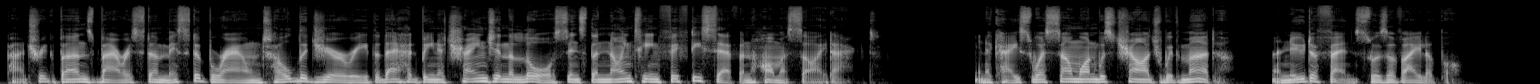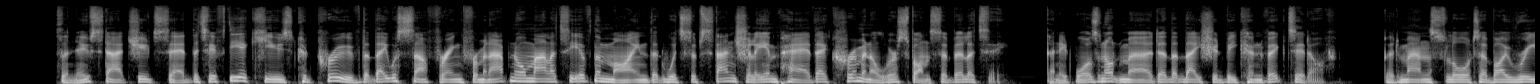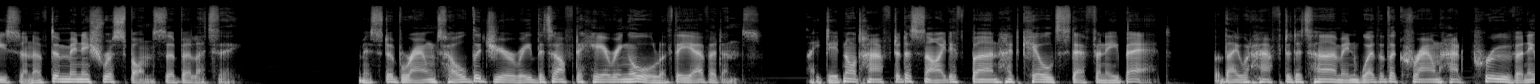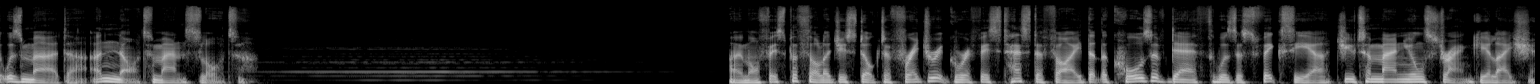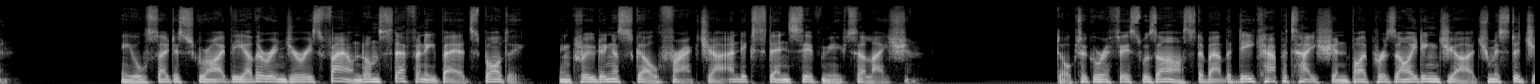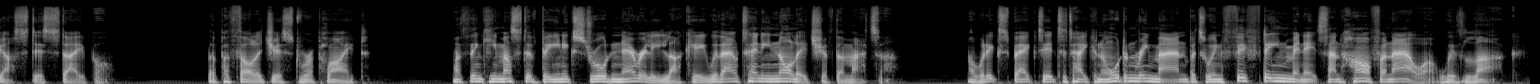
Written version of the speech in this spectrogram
Patrick Byrne's barrister, Mr. Brown, told the jury that there had been a change in the law since the 1957 Homicide Act. In a case where someone was charged with murder, a new defence was available. The new statute said that if the accused could prove that they were suffering from an abnormality of the mind that would substantially impair their criminal responsibility, then it was not murder that they should be convicted of, but manslaughter by reason of diminished responsibility. Mr. Brown told the jury that after hearing all of the evidence, they did not have to decide if Byrne had killed Stephanie Baird but they would have to determine whether the Crown had proven it was murder and not manslaughter. Home Office pathologist Dr. Frederick Griffiths testified that the cause of death was asphyxia due to manual strangulation. He also described the other injuries found on Stephanie Baird's body, including a skull fracture and extensive mutilation. Dr. Griffiths was asked about the decapitation by presiding judge Mr. Justice Stable. The pathologist replied, I think he must have been extraordinarily lucky without any knowledge of the matter. I would expect it to take an ordinary man between 15 minutes and half an hour with luck.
